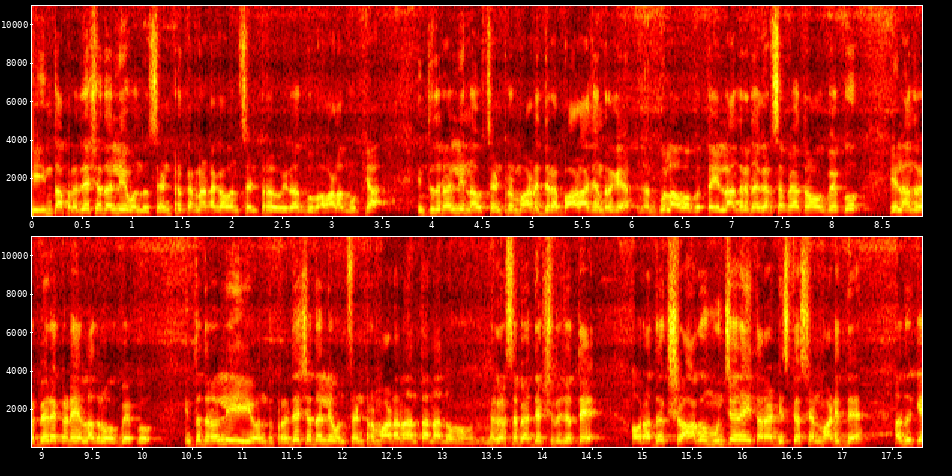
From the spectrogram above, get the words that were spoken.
ಈ ಇಂಥ ಪ್ರದೇಶದಲ್ಲಿ ಒಂದು ಸೆಂಟರ್ ಕರ್ನಾಟಕ ಒಂದು ಸೆಂಟರ್ ಇರೋದು ಬಹಳ ಮುಖ್ಯ. ಇಂಥದ್ರಲ್ಲಿ ನಾವು ಸೆಂಟರ್ ಮಾಡಿದ್ರೆ ಬಹಳ ಜನರಿಗೆ ಅನುಕೂಲ ಆಗುತ್ತೆ ಇಲ್ಲಾಂದ್ರೆ ನಗರಸಭೆ ಹತ್ರ ಹೋಗ್ಬೇಕು, ಇಲ್ಲಾಂದ್ರೆ ಬೇರೆ ಕಡೆ ಎಲ್ಲಾದರೂ ಹೋಗ್ಬೇಕು. ಇಂಥದ್ರಲ್ಲಿ ಈ ಒಂದು ಪ್ರದೇಶದಲ್ಲಿ ಒಂದು ಸೆಂಟರ್ ಮಾಡೋಣ ಅಂತ ನಾನು ನಗರಸಭೆ ಅಧ್ಯಕ್ಷರ ಜೊತೆ ಅವ್ರ ಅಧ್ಯಕ್ಷರು ಆಗೋ ಮುಂಚೆನೇ ಈ ತರ ಡಿಸ್ಕಷನ್ ಮಾಡಿದ್ದೆ. ಅದಕ್ಕೆ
